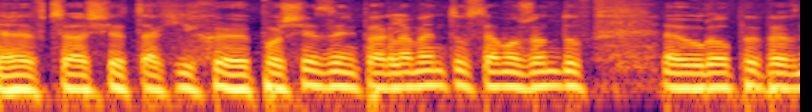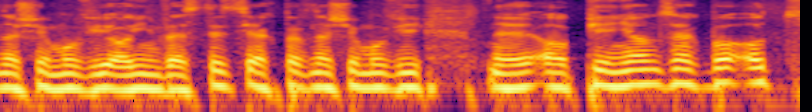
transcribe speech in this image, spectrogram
e, w czasie takich e, posiedzeń Parlamentu Samorządów Europy pewno się mówi o inwestycjach, pewno się mówi e, o pieniądzach, bo od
